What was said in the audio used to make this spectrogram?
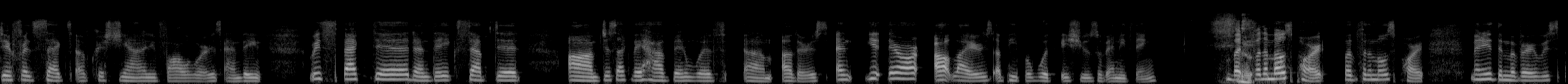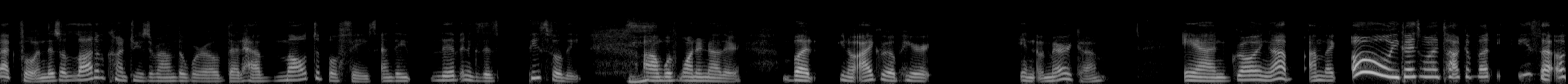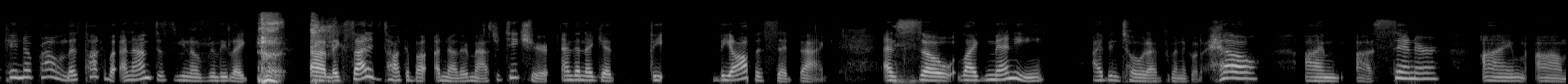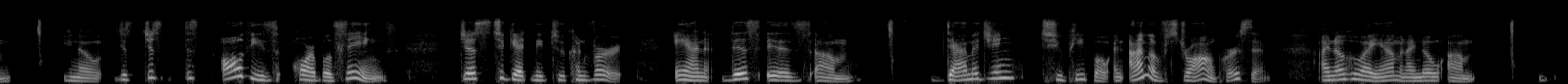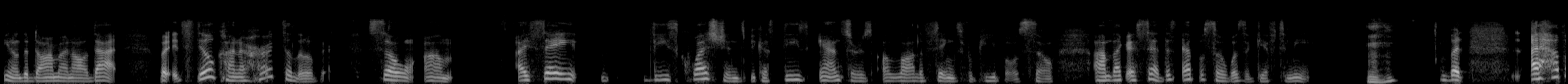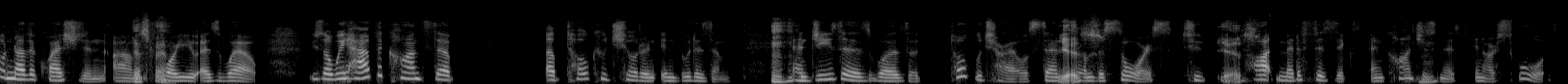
different sects of Christianity followers and they respect it and they accept it, um, just like they have been with um, others. And yet there are outliers of people with issues of anything. But for the most part but for the most part many of them are very respectful. And there's a lot of countries around the world that have multiple faiths and they live and exist peacefully mm-hmm. um, with one another. But you know i grew up here in america and growing up i'm like oh you guys want to talk about isa? Okay no problem. Let's talk about and i'm just you know really like um, excited to talk about another master teacher. And then i get the the opposite back. And mm-hmm. so like many I've been told I'm going to go to hell. I'm a sinner. I'm, um, you know, just, just, just all these horrible things just to get me to convert. And this is um, damaging to people. And I'm a strong person. I know who I am and I know, um, you know, the Dharma and all that, but it still kind of hurts a little bit. So um, I say these questions because these answers a lot of things for people. So, um, like I said, this episode was a gift to me. Mm-hmm. But I have another question um, yes, for you as well. So we have the concept of Tulku children in Buddhism, mm-hmm. and Jesus was a Tulku child sent yes. from the source to yes. taught metaphysics and consciousness mm-hmm. in our schools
